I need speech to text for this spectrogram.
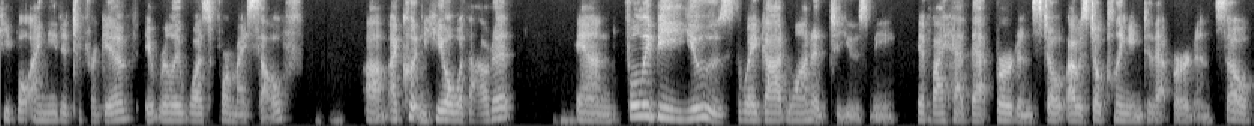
people I needed to forgive. It really was for myself. Um, I couldn't heal without it and fully be used the way God wanted to use me if I had that burden still, I was still clinging to that burden. So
